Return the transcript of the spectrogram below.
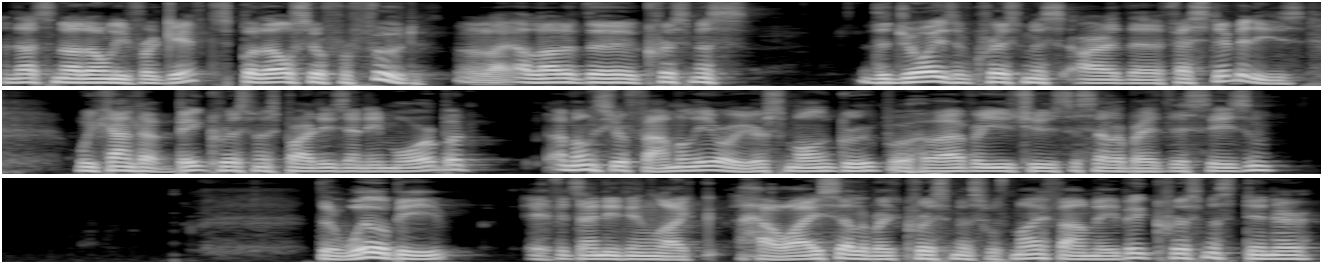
And that's not only for gifts, but also for food. A lot of the Christmas, the joys of Christmas are the festivities. We can't have big Christmas parties anymore, but amongst your family or your small group or however you choose to celebrate this season, there will be, if it's anything like how I celebrate Christmas with my family, a big Christmas dinner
